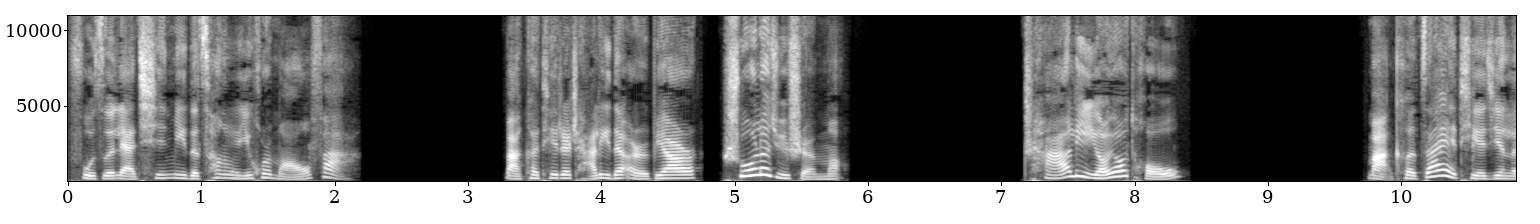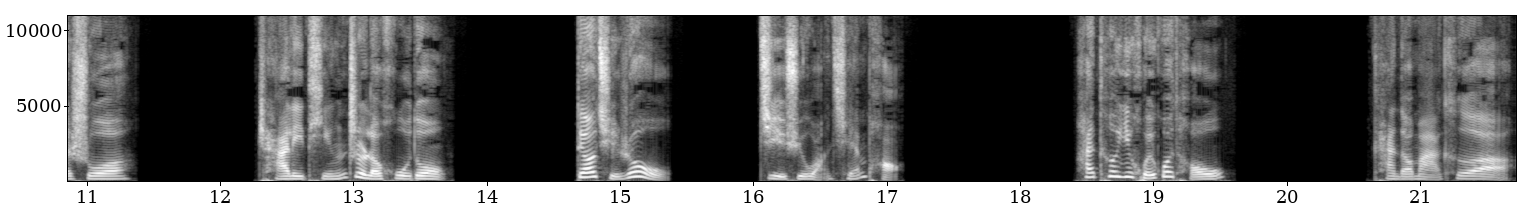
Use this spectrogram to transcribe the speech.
父子俩亲密的蹭了一会儿毛发，马克贴着查理的耳边说了句什么，查理摇摇头。马克再贴近了说，查理停止了互动。叼起肉，继续往前跑。还特意回过头，看到马克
